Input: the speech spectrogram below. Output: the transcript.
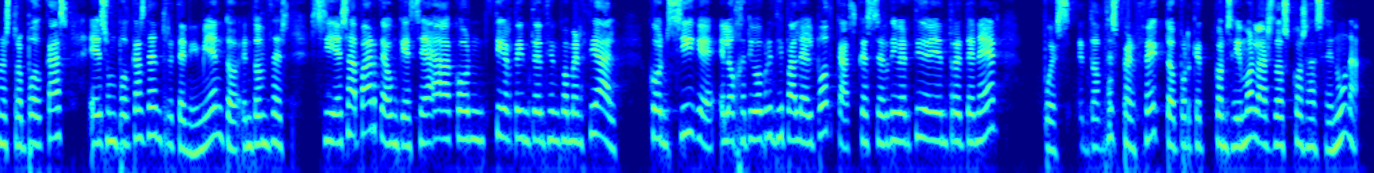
nuestro podcast es un podcast de entretenimiento. Entonces, si esa parte, aunque sea con cierta intención comercial, consigue el objetivo principal del podcast, que es ser divertido y entretener, pues entonces perfecto, porque conseguimos las dos cosas en una.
